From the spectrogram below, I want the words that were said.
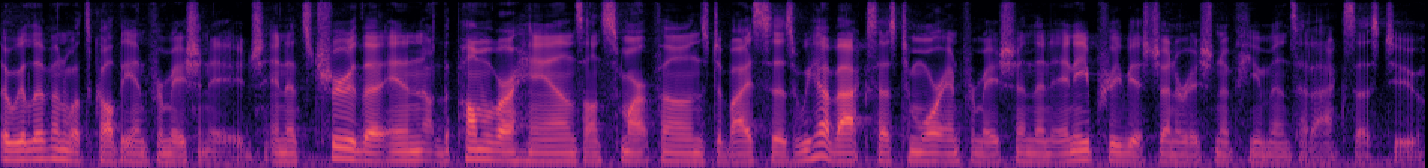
So we live in what's called the information age, and it's true that in the palm of our hands, on smartphones, devices, we have access to more information than any previous generation of humans had access to.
